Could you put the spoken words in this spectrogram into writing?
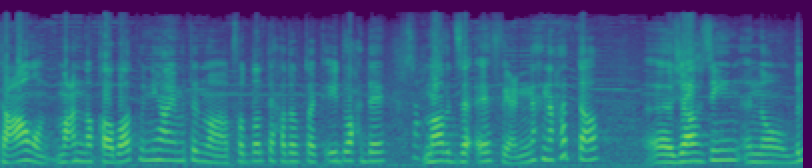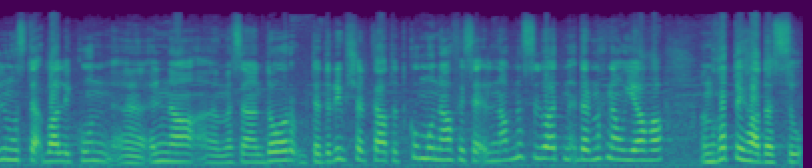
تعاون مع النقابات بالنهاية مثل ما تفضلتي حضرتك إيد واحدة ما بتزقف. يعني نحن حتى جاهزين إنه بالمستقبل يكون لنا مثلا دور بتدريب شركات تكون منافسة لنا بنفس الوقت نقدر نحن وياها نغطي هذا السوق.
